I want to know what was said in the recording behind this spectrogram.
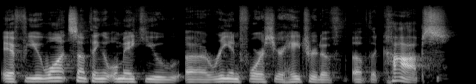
if you want something that will make you uh, reinforce your hatred of of the cops,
